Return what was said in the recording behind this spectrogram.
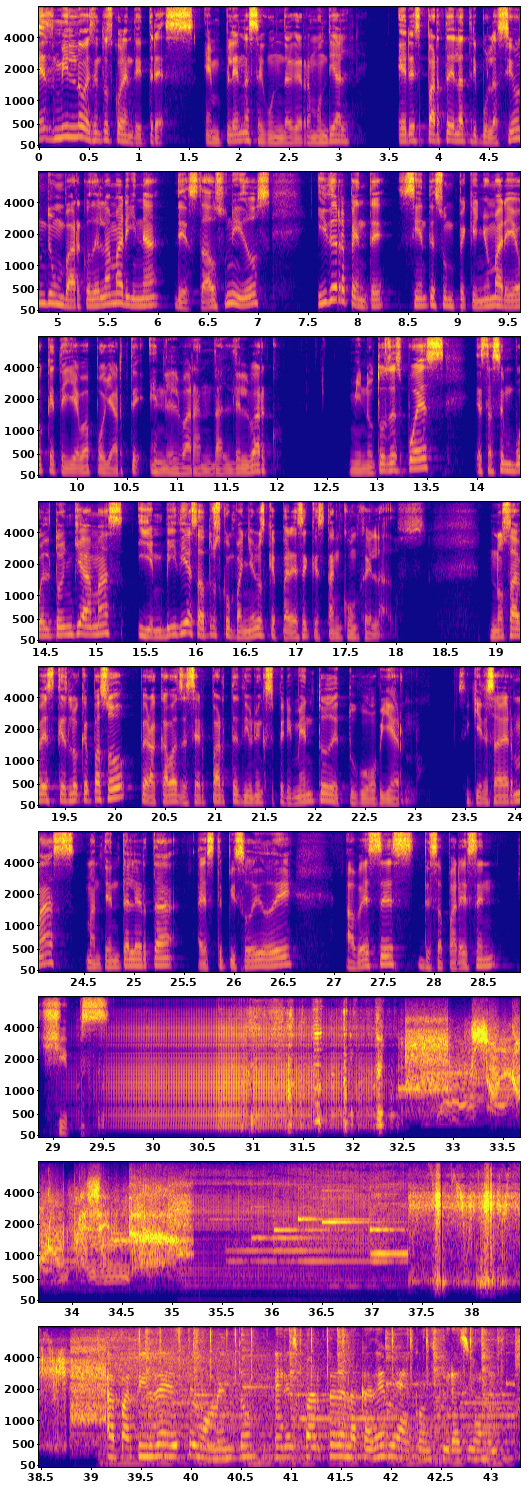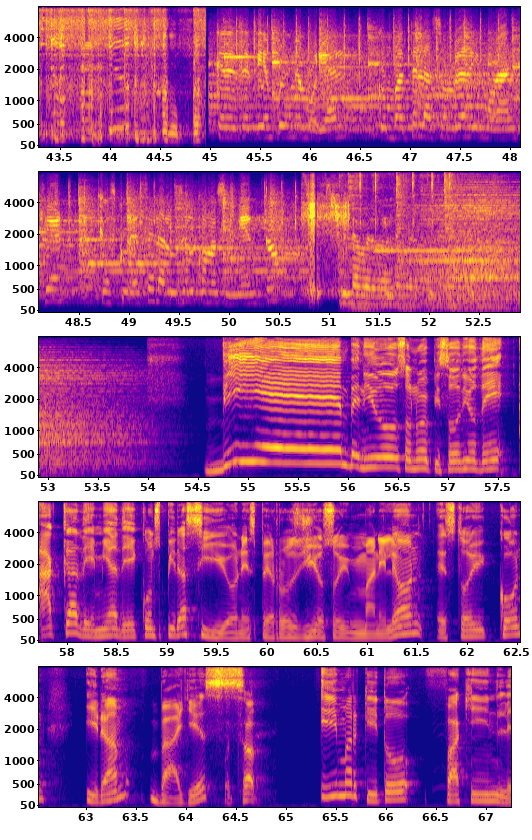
Es 1943, en plena Segunda Guerra Mundial. Eres parte de la tripulación de un barco de la Marina de Estados Unidos y de repente sientes un pequeño mareo que te lleva a apoyarte en el barandal del barco. Minutos después, estás envuelto en llamas y envidias a otros compañeros que parece que están congelados. No sabes qué es lo que pasó, pero acabas de ser parte de un experimento de tu gobierno. Si quieres saber más, mantente alerta a este episodio de A veces desaparecen ships. A partir de este momento, eres parte de la Academia de Conspiraciones. Que desde tiempo inmemorial combate la sombra de ignorancia que oscurece la luz del conocimiento y la verdad. Bienvenidos a un nuevo episodio de Academia de Conspiraciones, perros. Yo soy Manny León, estoy con Iram Valles. What's up? Y Marquito fucking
